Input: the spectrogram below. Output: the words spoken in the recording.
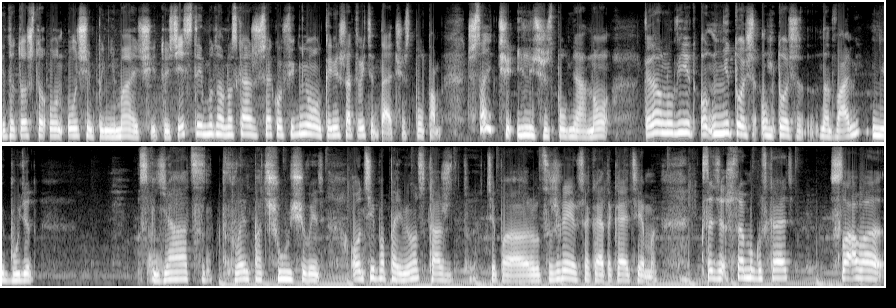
это то, что он очень понимающий. То есть, если ты ему там расскажешь всякую фигню, он, конечно, ответит, да, через пол там часа или через полдня, но когда он увидит, он не точно, он точно над вами не будет смеяться, над вами подшучивать. Он типа поймет, скажет, типа, сожалею, всякая такая тема. Кстати, что я могу сказать? Слава,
